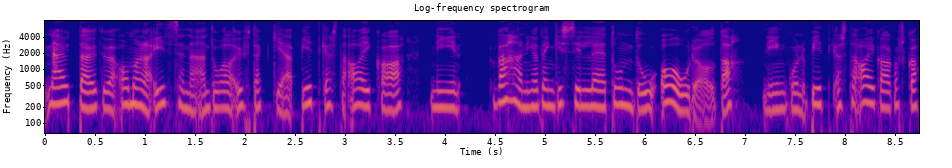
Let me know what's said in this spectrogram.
näyttäytyä omana itsenään tuolla yhtäkkiä pitkästä aikaa, niin vähän jotenkin silleen tuntuu oudolta niin kuin pitkästä aikaa, koska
